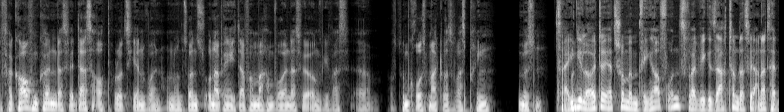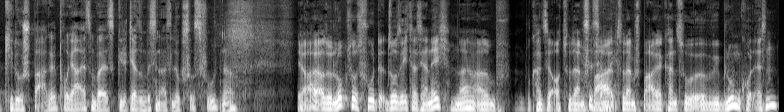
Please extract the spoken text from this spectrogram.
verkaufen können, dass wir das auch produzieren wollen und uns sonst unabhängig davon machen wollen, dass wir irgendwie was äh, zum Großmarkt oder sowas bringen müssen. Zeigen die Leute jetzt schon mit dem Finger auf uns, weil wir gesagt haben, dass wir anderthalb Kilo Spargel pro Jahr essen, weil es gilt ja so ein bisschen als Luxusfood, ne? Ja, also Luxusfood, so sehe ich das ja nicht. Ne? Also du kannst ja auch zu deinem, Spargel, ja zu deinem Spargel kannst du irgendwie Blumenkohl essen.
